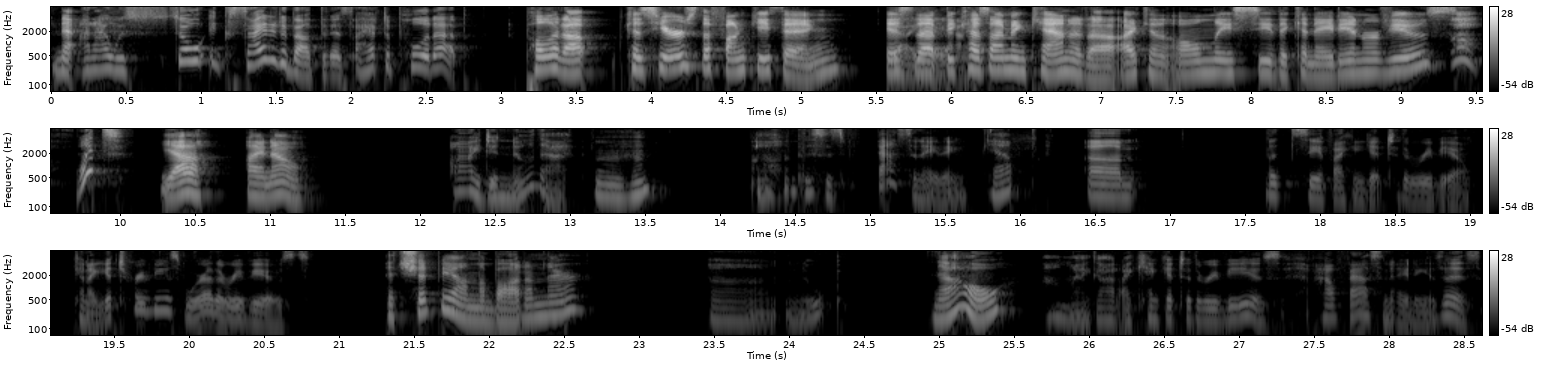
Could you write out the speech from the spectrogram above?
Now, And I was so excited about this. I have to pull it up. pull it up because here's the funky thing is Yeah, yeah, that yeah. because I'm in Canada, I can only see the Canadian reviews. what? yeah, I know. Oh, I didn't know that. Mm-hmm. Oh, this is fascinating. Yep. Um, let's see if I can get to the review. Can I get to reviews? Where are the reviews? It should be on the bottom there. Um, nope. No. Oh my god, I can't get to the reviews. How fascinating is this?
